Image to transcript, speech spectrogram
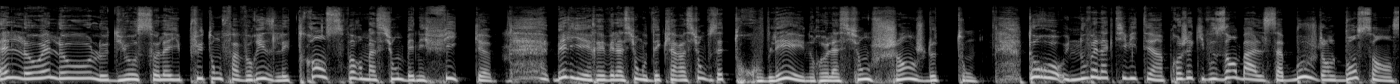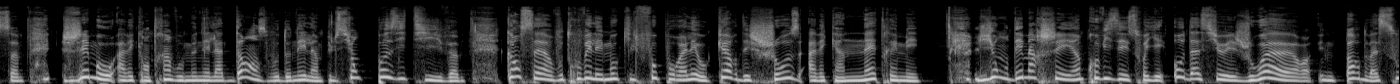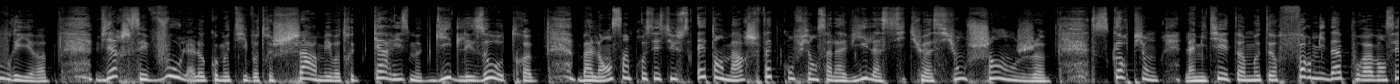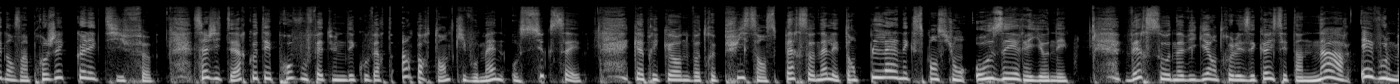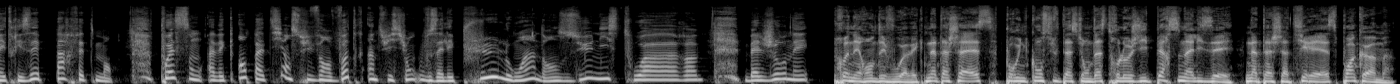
Hello, hello, le duo Soleil-Pluton favorise les transformations bénéfiques. Bélier, révélation ou déclaration, vous êtes troublé une relation change de ton. Taureau, une nouvelle activité, un projet qui vous emballe, ça bouge dans le bon sens. Gémeaux, avec entrain, vous menez la danse, vous donnez l'impulsion positive. Cancer, vous trouvez les mots qu'il faut pour aller au cœur des choses avec un être aimé. Lion, démarchez, improvisez, soyez audacieux et joueur. Une porte va s'ouvrir. Vierge, c'est vous la locomotive. Votre charme et votre charisme guident les autres. Balance, un processus est en marche. Faites confiance à la vie. La situation change. Scorpion, l'amitié est un moteur formidable pour avancer dans un projet collectif. Sagittaire, côté pro, vous faites une découverte importante qui vous mène au succès. Capricorne, votre puissance personnelle est en pleine expansion. Osez rayonner. Verseau, naviguer entre les écueils, c'est un art et vous le maîtrisez parfaitement. Poisson, avec empathie, en suivant votre intuition, vous allez plus loin dans une histoire. Belle journée. Prenez rendez-vous avec Natacha S pour une consultation d'astrologie personnalisée. natacha-s.com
